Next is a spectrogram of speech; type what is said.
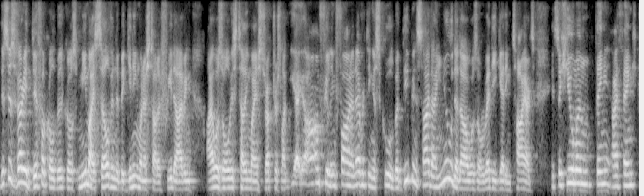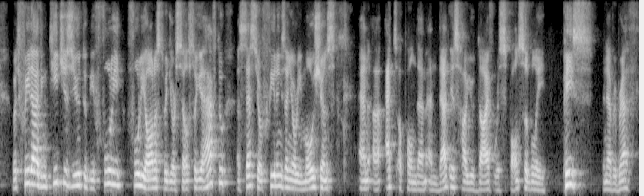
this is very difficult because me myself in the beginning when i started freediving i was always telling my instructors like yeah yeah i'm feeling fine and everything is cool. But deep inside i knew that i was already getting tired. It's a human thing i think but freediving teaches you to be fully fully honest with yourself. So you have to assess your feelings and your emotions and uh, act upon them. And that is how you dive responsibly. Peace in every breath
